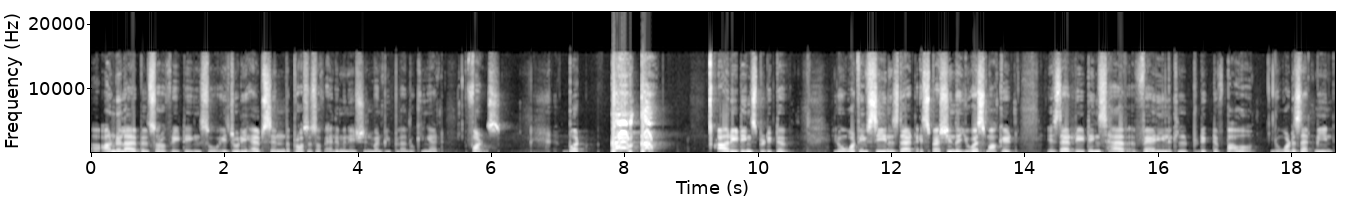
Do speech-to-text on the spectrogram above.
uh, unreliable sort of ratings. So it really helps in the process of elimination when people are looking at funds. But are ratings predictive? You know what we've seen is that especially in the us market is that ratings have very little predictive power. You know what does that mean?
